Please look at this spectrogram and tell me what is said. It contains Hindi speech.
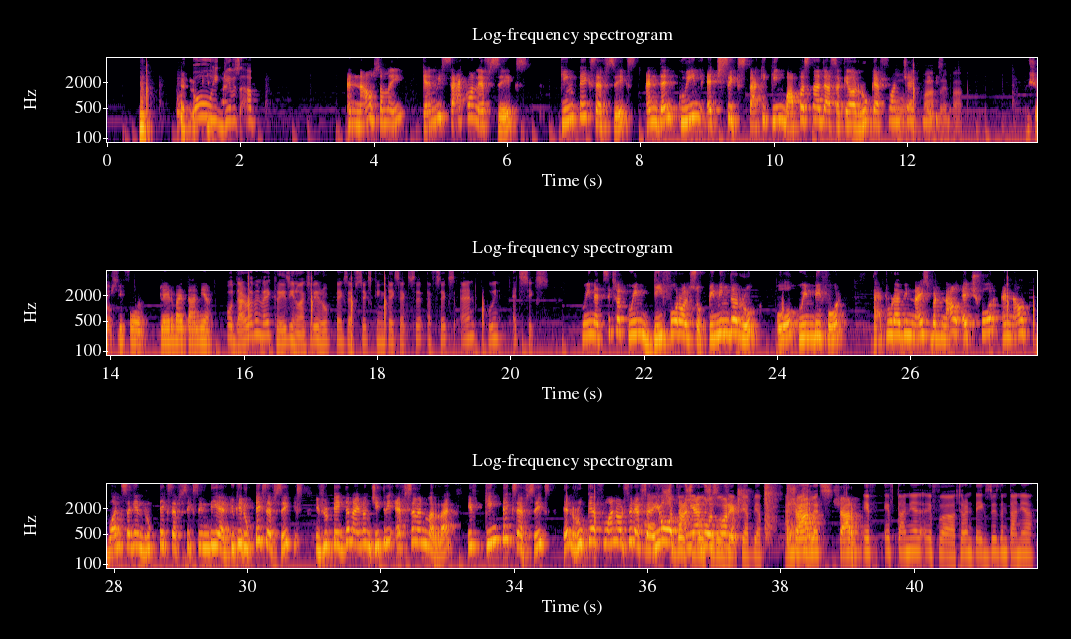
oh, he gives up. And now, Samay, can we sack on f6? King takes f6 and then queen h6 ताकि king वापस ना जा सके और rook f1 Oh, check. बाप Maybe रे बाप. bishop c4 played by Tanya. Oh, that would have been very crazy, no? Actually, rook takes f6, king takes x- f6, and queen h6. Queen h6 or queen d4 also pinning the rook. Oh, queen d4. That would have been nice, but now h4 and now once again rook takes f6 in the air. क्योंकि rook takes f6, if you take the knight on g3, f7 मर रहा है. If king takes f6, then rook f1 और फिर f7. Oh, Yo, she goes, she Tanya goes, goes, she for Yep, it. yep, yep. And Sharp, guys, let's sharp. if if Tanya if uh, Charan takes this, then Tanya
